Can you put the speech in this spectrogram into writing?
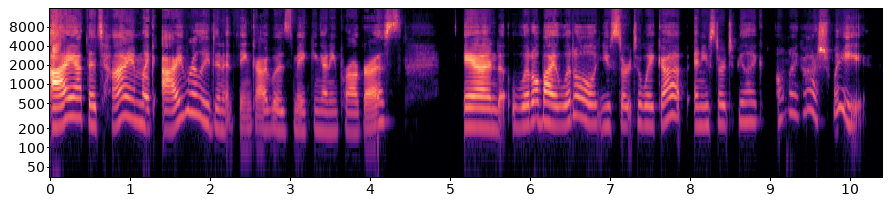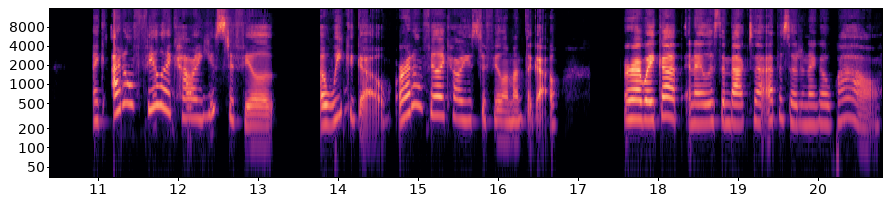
I at the time, like, I really didn't think I was making any progress. And little by little, you start to wake up and you start to be like, oh my gosh, wait, like, I don't feel like how I used to feel a week ago, or I don't feel like how I used to feel a month ago. Or I wake up and I listen back to that episode and I go, wow,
